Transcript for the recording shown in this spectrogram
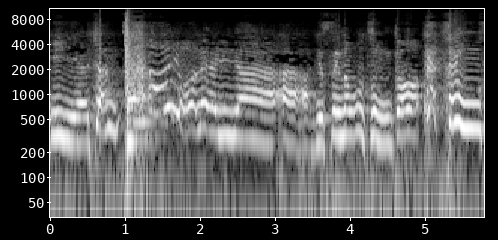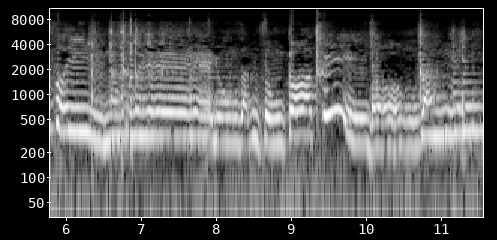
一夜真，哎呦来呀，你是奴中高，真是一奴哎，用人中高，天用人。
